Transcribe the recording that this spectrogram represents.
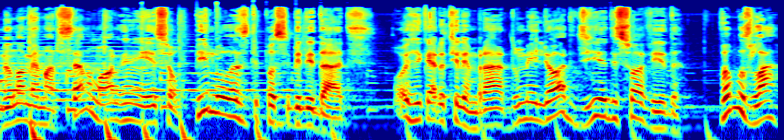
meu nome é Marcelo Morgan e esse é o Pílulas de Possibilidades. Hoje quero te lembrar do melhor dia de sua vida. Vamos lá,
